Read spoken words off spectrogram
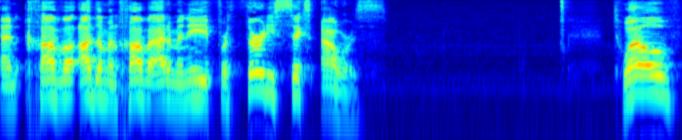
and Chava, Adam and Chava, Adam and Eve for 36 hours. 12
